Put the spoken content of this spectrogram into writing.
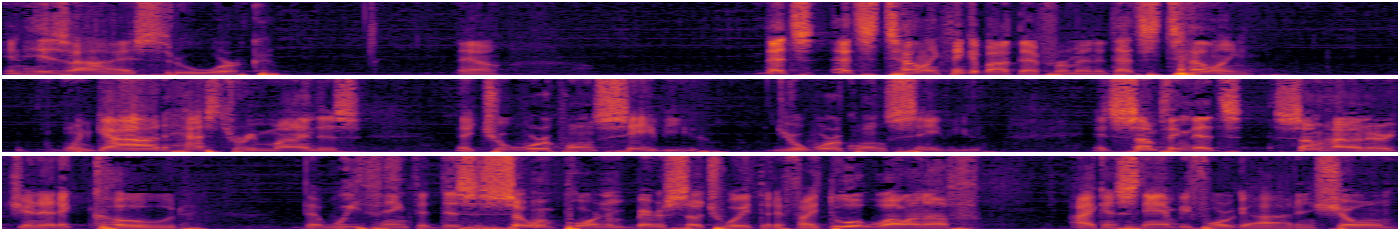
in his eyes through work. Now that's, that's telling. Think about that for a minute. That's telling. When God has to remind us that your work won't save you, your work won't save you. It's something that's somehow in our genetic code that we think that this is so important and bears such weight that if I do it well enough, I can stand before God and show Him,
